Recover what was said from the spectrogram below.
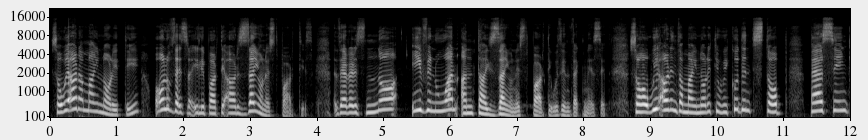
So we are a minority. All of the Israeli party are Zionist parties. There is no even one anti-Zionist party within the Knesset. So we are in the minority. We couldn't stop passing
